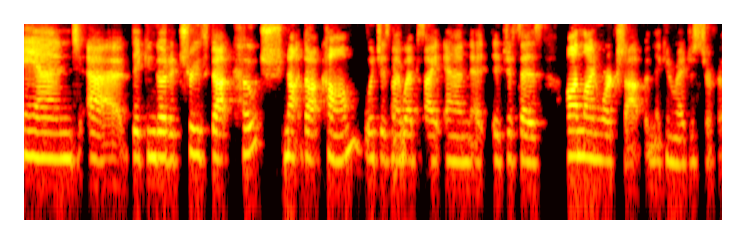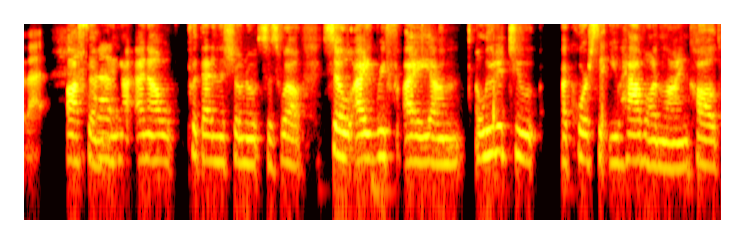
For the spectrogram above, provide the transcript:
and uh, they can go to truth.coach not .com which is my mm-hmm. website and it, it, just says online workshop and they can register for that. Awesome. Um, and, I, and i'll put that in the show notes as well. So i ref, i um, alluded to a course that you have online called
